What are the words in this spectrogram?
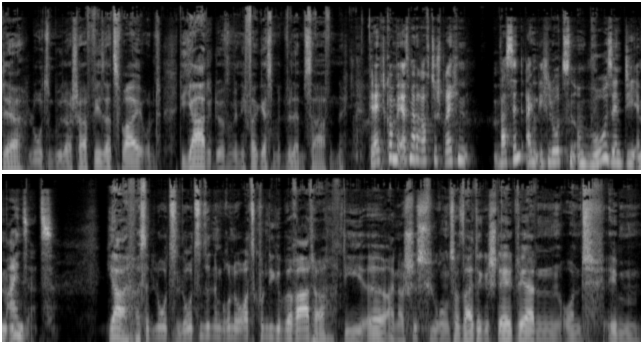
der Lotsenbrüderschaft Weser 2 und die Jade dürfen wir nicht vergessen mit Wilhelmshaven. Nicht? Vielleicht kommen wir erstmal darauf zu sprechen, was sind eigentlich Lotsen und wo sind die im Einsatz? Ja, was sind Lotsen? Lotsen sind im Grunde ortskundige Berater, die äh, einer Schiffsführung zur Seite gestellt werden und eben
